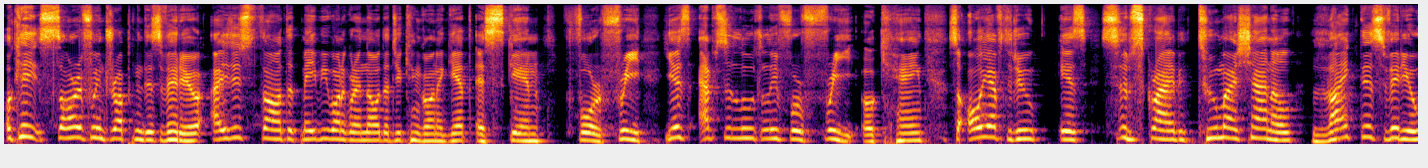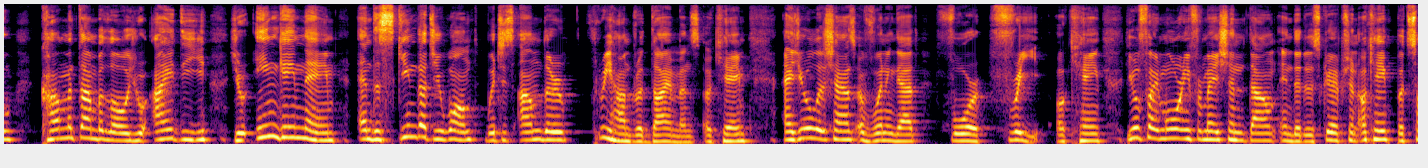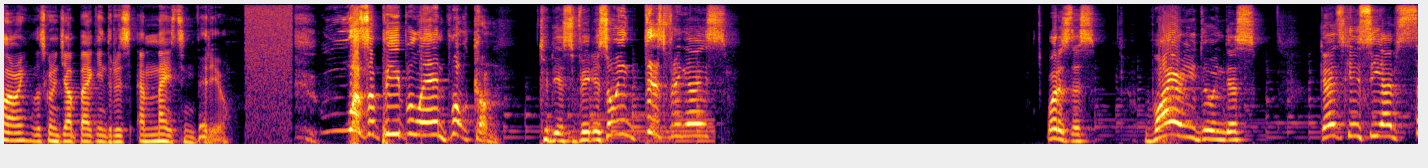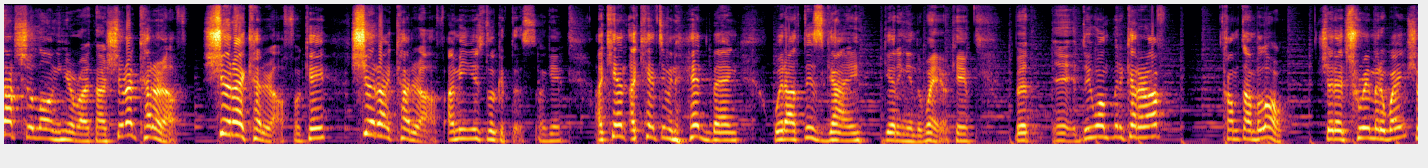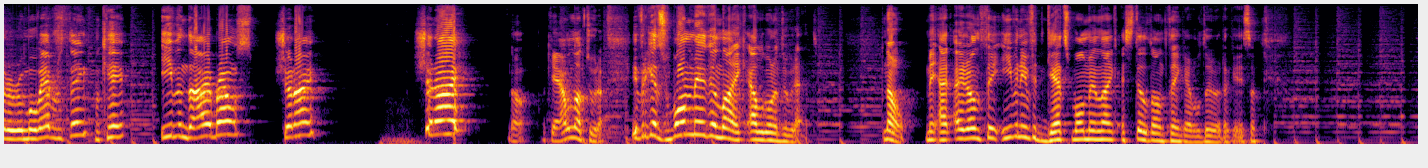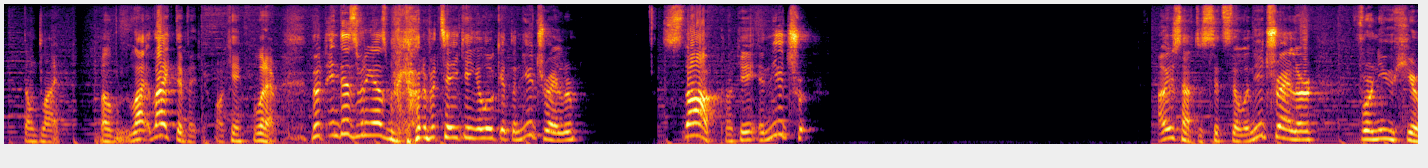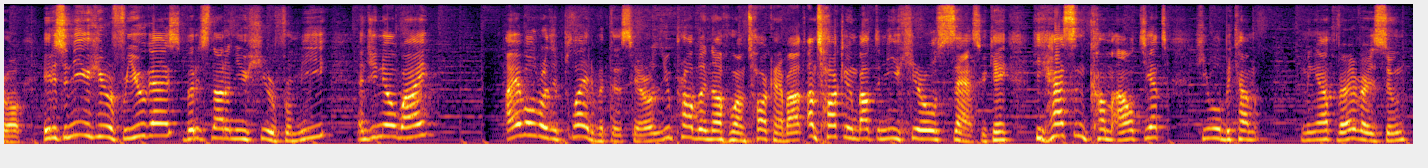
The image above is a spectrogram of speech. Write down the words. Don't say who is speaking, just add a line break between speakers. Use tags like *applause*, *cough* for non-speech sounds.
Okay, sorry for interrupting this video, I just thought that maybe you wanna know that you can gonna get a skin for free. Yes, absolutely for free, okay? So all you have to do is subscribe to my channel, like this video, comment down below your ID, your in-game name, and the skin that you want, which is under 300 diamonds, okay? And you'll have a chance of winning that for free, okay? You'll find more information down in the description, okay? But sorry, let's gonna jump back into this amazing video. What's up people and welcome to this video. So in this video guys, what is this? Why are you doing this? Guys, can you see I'm such a long hair right now? Should I cut it off? Should I cut it off, okay? Should I cut it off? I mean, just look at this, okay? I can't I can't even headbang without this guy getting in the way, okay? But uh, do you want me to cut it off? Comment down below. Should I trim it away? Should I remove everything? Okay? Even the eyebrows? Should I? Should I? No. Okay, I will not do that. If it gets 1 million like, I will gonna do that. No, I, don't think, even if it gets 1 million like, I still don't think I will do it, okay? So, don't like. Well, li like the video, okay? Whatever. But in this video, we're *laughs* gonna be taking a look at the new trailer. Stop, okay? A new tra- I just have to sit still. A new trailer for a new hero. It is a new hero for you guys, but it's not a new hero for me. And you know why? I have already played with this hero, you probably know who I'm talking about. I'm talking about the new hero Zhask, okay? He hasn't come out yet, he will be coming out very very soon.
